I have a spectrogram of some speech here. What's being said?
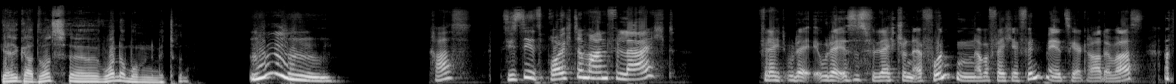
Gal Gadot, äh, Wonder Woman mit drin. Mm. Krass. Siehst du, jetzt bräuchte man vielleicht, vielleicht, oder, oder ist es vielleicht schon erfunden, aber vielleicht erfinden wir jetzt ja gerade was.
